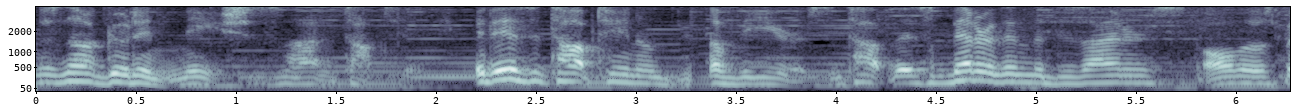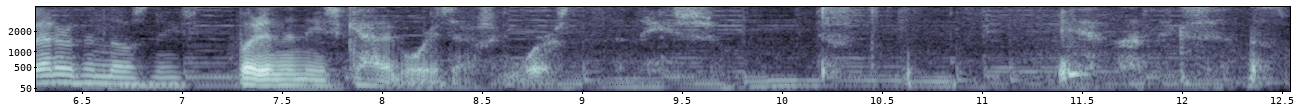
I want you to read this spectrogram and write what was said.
it's not good in niche. It's not a top 10. It is a top 10 of, of the year. It's, top, it's better than the designers, all those better than those niche. But in the niche category, it's actually worse than the niche. Makes sense.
